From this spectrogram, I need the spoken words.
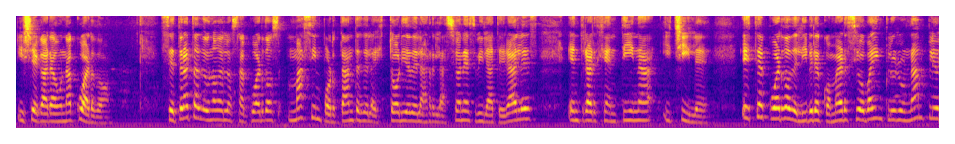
y llegar a un acuerdo. Se trata de uno de los acuerdos más importantes de la historia de las relaciones bilaterales entre Argentina y Chile este acuerdo de libre comercio va a incluir un amplio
